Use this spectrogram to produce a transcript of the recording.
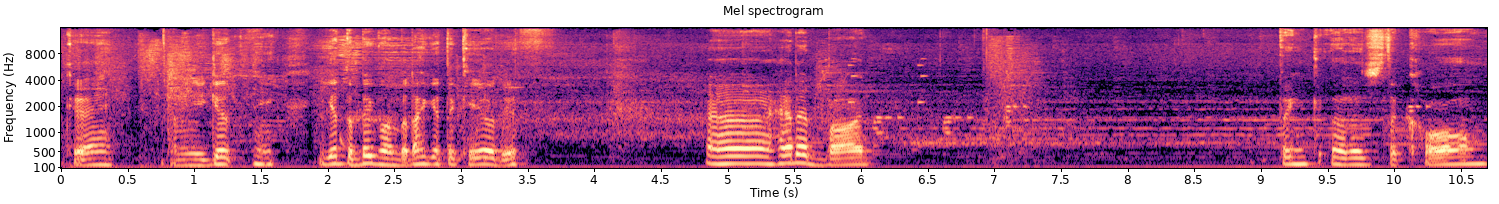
Okay. I mean, you get you get the big one, but I get the KO, dude. Uh, headed bot. I think that is the call.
